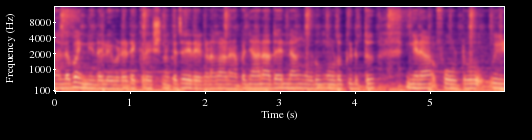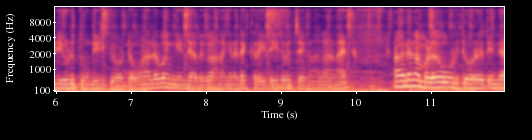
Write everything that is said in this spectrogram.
നല്ല ഭംഗിയുണ്ടല്ലോ ഇവിടെ ഡെക്കറേഷനൊക്കെ ചെയ്തേക്കണ കാണാൻ. അപ്പോൾ ഞാൻ അത് തന്നെ അങ്ങോട്ടും ഇങ്ങോട്ടൊക്കെ എടുത്ത് ഇങ്ങനെ ഫോട്ടോ വീഡിയോ എടുത്തുകൊണ്ടിരിക്കും കേട്ടോ നല്ല ഭംഗിയുണ്ട് അത് കാണാൻ ഇങ്ങനെ ഡെക്കറേറ്റ് ചെയ്ത് വെച്ചേക്കണ കാണാൻ. അങ്ങനെ നമ്മൾ ഓഡിറ്റോറിയത്തിന്റെ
